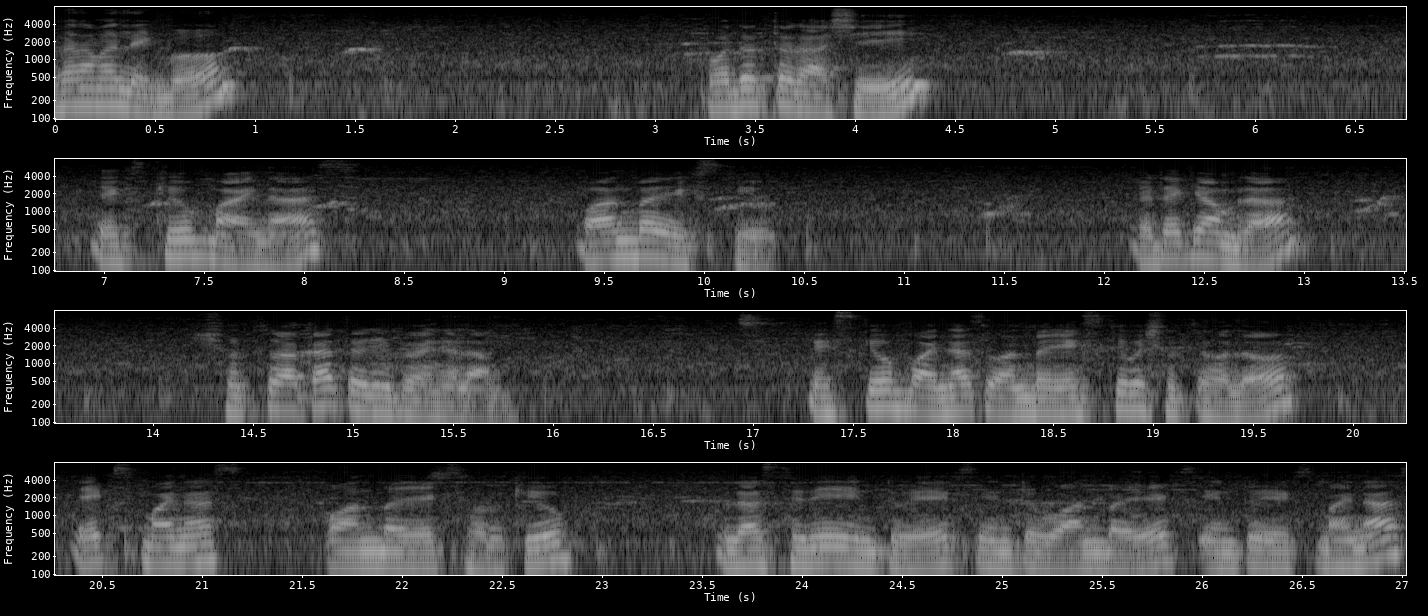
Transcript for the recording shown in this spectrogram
এখন আমরা লিখব প্রদত্ত রাশি x cube minus one by x cube. এটাকে আমরা সূত্র আকার তৈরি করে নিলাম। X cube minus one by x কিউবের সূত্র হলো x minus one by x whole cube plus three into x into one by x into x minus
